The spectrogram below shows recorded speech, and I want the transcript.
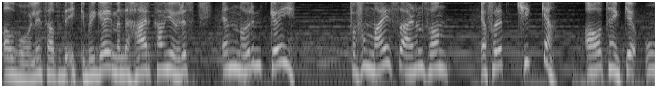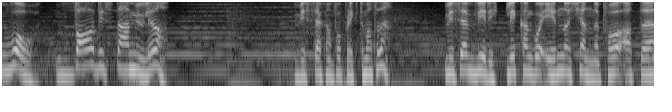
alvorlig til at det ikke blir gøy. Men det her kan gjøres enormt gøy. For for meg så er det en sånn Jeg får et kick jeg, av å tenke wow, hva hvis det er mulig, da? Hvis jeg kan forplikte meg til det. Hvis jeg virkelig kan gå inn og kjenne på at uh,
